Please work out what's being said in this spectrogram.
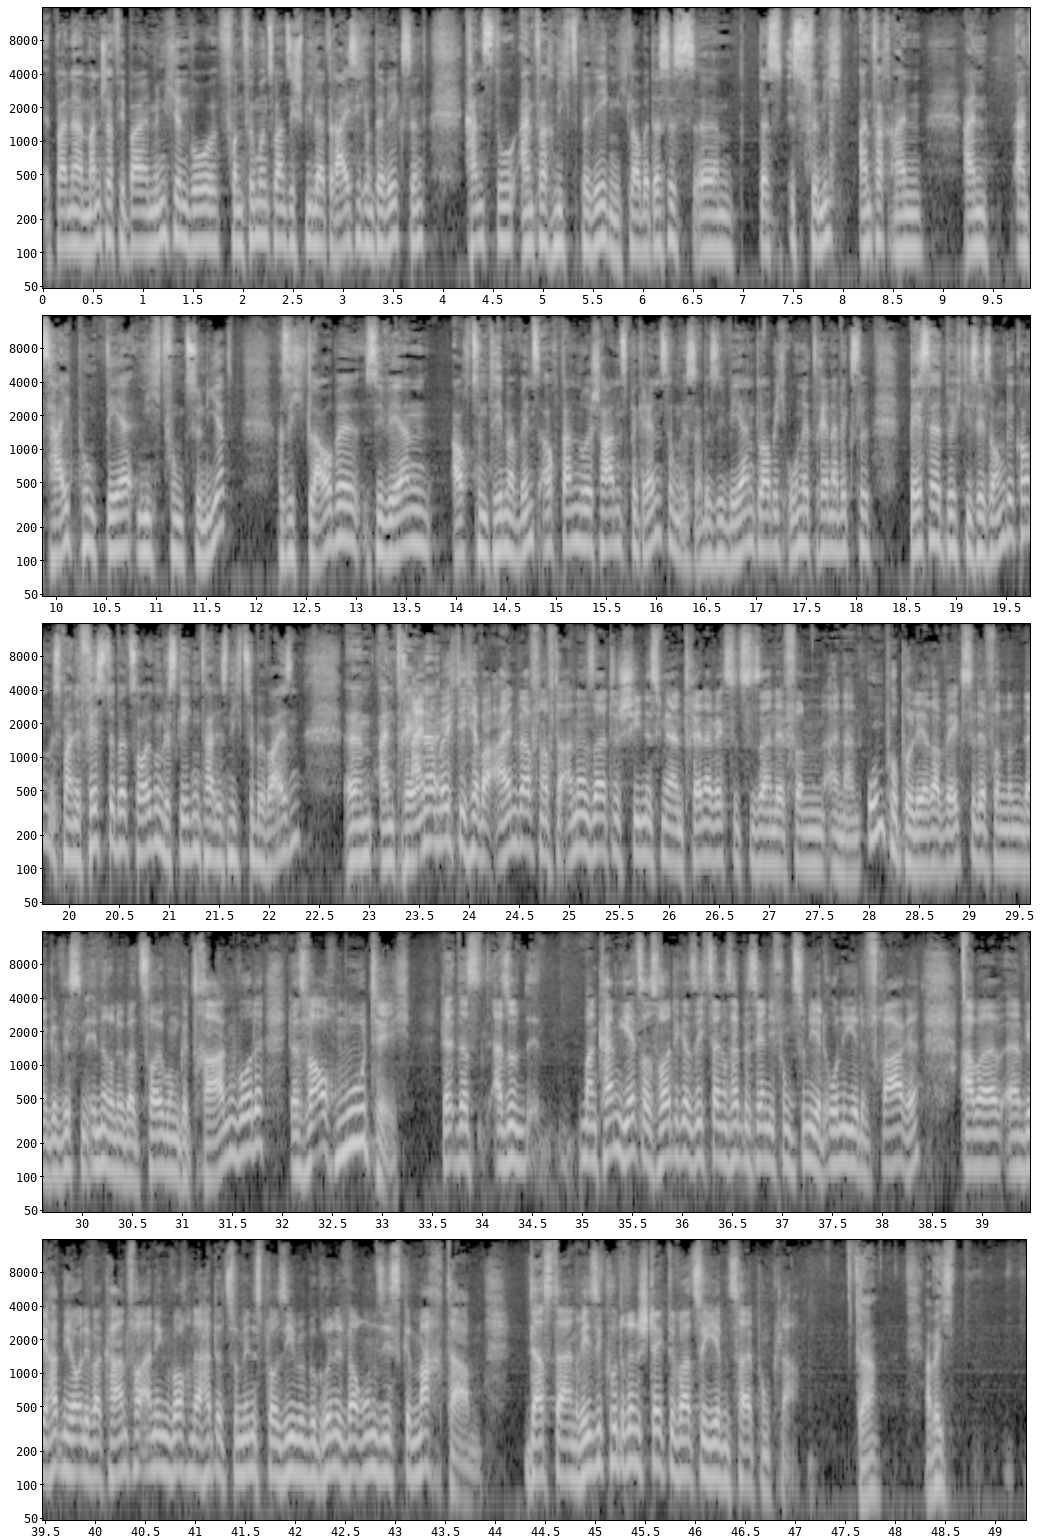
bei einer Mannschaft wie Bayern München, wo von 25 Spieler 30 unterwegs sind, kannst du einfach nichts bewegen. Ich glaube, das ist, ähm, das ist für mich einfach ein, ein, ein Zeitpunkt, der nicht funktioniert. Also ich glaube, sie wären auch zum Thema, wenn es auch dann nur Schadensbegrenzung ist, aber sie wären, glaube ich, ohne Trainerwechsel besser durch die Saison gekommen. Ist meine feste Überzeugung. Das Gegenteil ist nicht zu beweisen. Ähm, ein Trainer. Einer möchte ich aber einwerfen. Auf der anderen Seite schien es mir ein Trainerwechsel zu sein, der von ein, ein unpopulärer Wechsel, der von einer gewissen inneren Überzeugung getragen wurde. Das war auch mutig. Das, also man kann jetzt aus heutiger Sicht sagen, es hat bisher nicht funktioniert, ohne jede Frage. Aber äh, wir hatten ja Oliver Kahn vor einigen Wochen, der hatte zumindest plausibel begründet, warum sie es gemacht haben. Dass da ein Risiko drin steckte, war zu jedem Zeitpunkt klar. Klar. Aber ich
